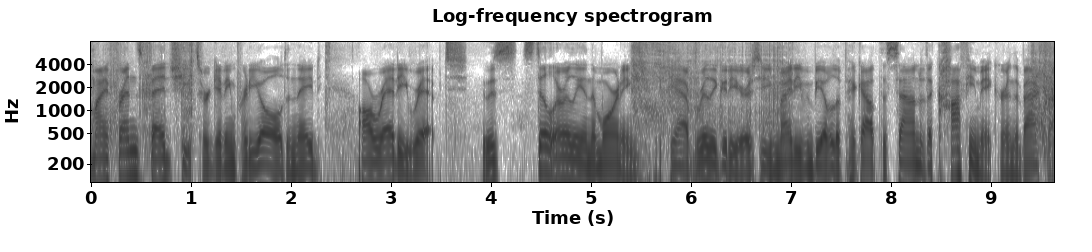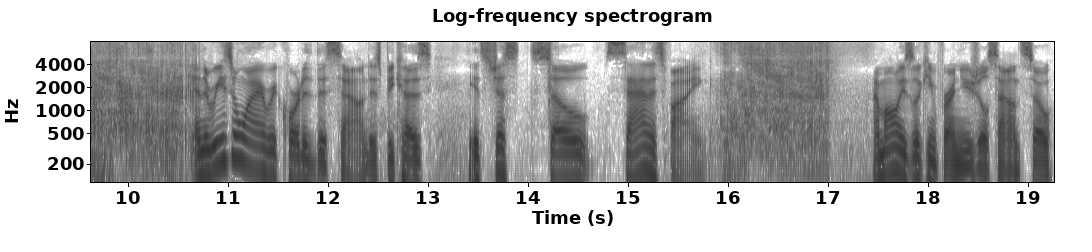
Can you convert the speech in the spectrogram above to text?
my friend's bed sheets were getting pretty old and they'd already ripped. It was still early in the morning. If you have really good ears, you might even be able to pick out the sound of the coffee maker in the background. And the reason why I recorded this sound is because it's just so satisfying. I'm always looking for unusual sounds, so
